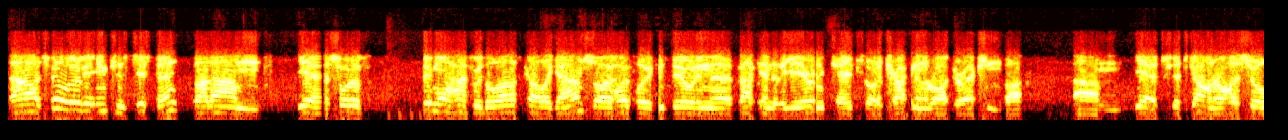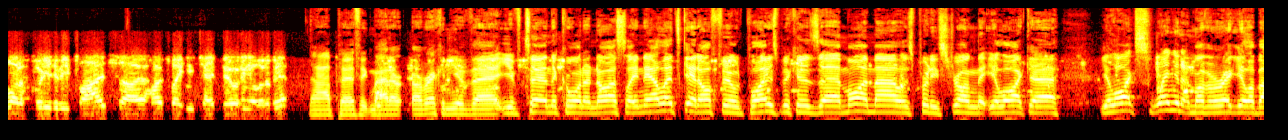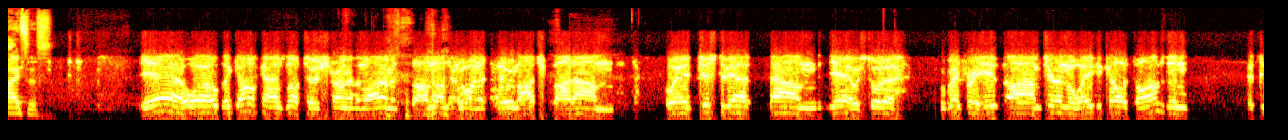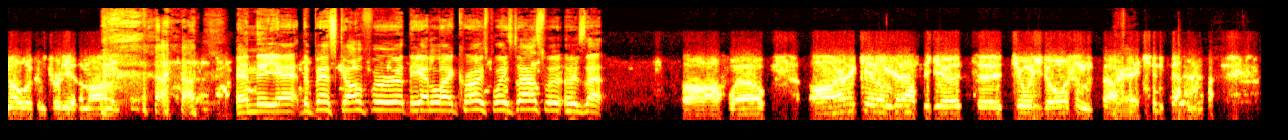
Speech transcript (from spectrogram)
Uh, it's been a little bit inconsistent, but um, yeah, sort of a bit more happy with the last couple of games. So hopefully we can build in the back end of the year and keep sort of tracking in the right direction. But um, yeah, it's, it's going right. There's still a lot of footy to be played, so hopefully we can keep building a little bit. Nah, perfect, mate. I, I reckon you've uh, you've turned the corner nicely. Now let's get off field, please, because uh, my mail is pretty strong that you like uh, you like swinging them on a regular basis. Yeah, well, the golf game's not too strong at the moment, so I'm not doing it too much. But um, we're just about, um, yeah, we're sort of we went for a hit um, during the week a couple of times, and it's not looking pretty at the moment. And the uh, the best golfer at the Adelaide Crows, please, Das. Wh- Who's that? Oh, well, I reckon I'm going to have to give it to Geordie Dawson, I reckon.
